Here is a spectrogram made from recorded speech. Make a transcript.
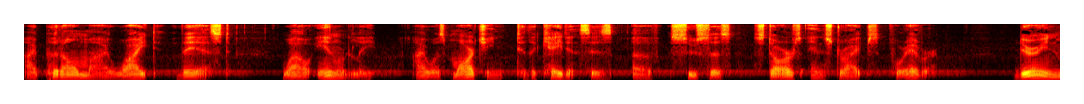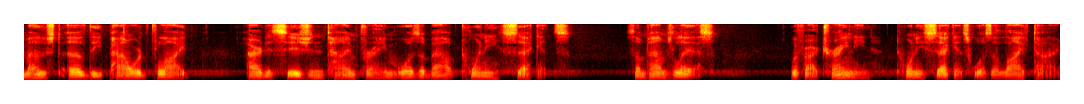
I put on my white vest, while inwardly I was marching to the cadences of Sousa's Stars and Stripes Forever. During most of the powered flight, our decision time frame was about 20 seconds, sometimes less. With our training, 20 seconds was a lifetime.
